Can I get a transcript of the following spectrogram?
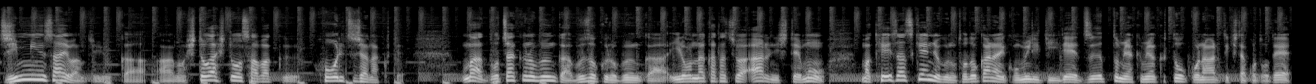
人民裁判というかあの人が人を裁く法律じゃなくて。まあ土着の文化部族の文化いろんな形はあるにしても、まあ、警察権力の届かないコミュニティでずっと脈々と行われてきたことで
